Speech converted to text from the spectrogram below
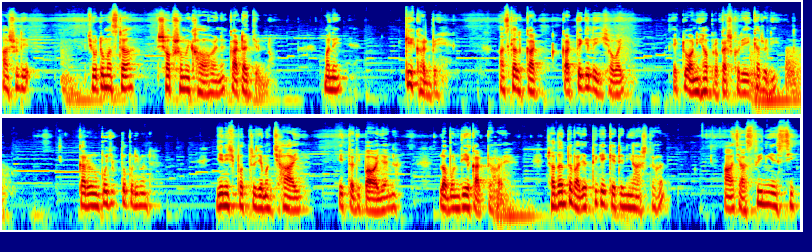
আসলে ছোটো মাছটা সব সময় খাওয়া হয় না কাটার জন্য। মানে কে কাটবে? আজকাল কাট, কাটতে গেলেই সবাই একটু অনীহা প্রকাশ করে এই কারণেই। কারণ উপযুক্ত পরিমাণ। জিনিসপত্র যেমন ছাই ইত্যাদি পাওয়া যায় না। লবণ দিয়ে কাটতে হয়। সাধারণত বাজার থেকে কেটে নিয়ে আসতে হয়। আজ আসতেই নিয়ে এসেছি।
